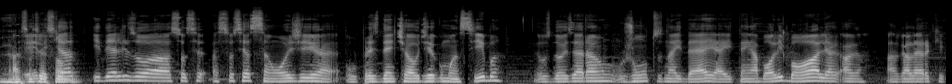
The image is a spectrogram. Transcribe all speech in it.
É. A associação. Ele que idealizou a associa associação. Hoje é, o presidente é o Diego Manciba. Os dois eram juntos na ideia. Aí tem a Bola e Bola, a, a galera que.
